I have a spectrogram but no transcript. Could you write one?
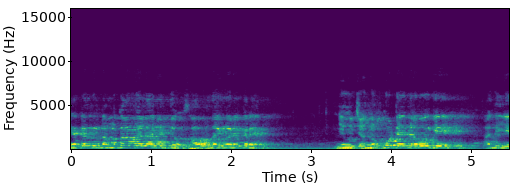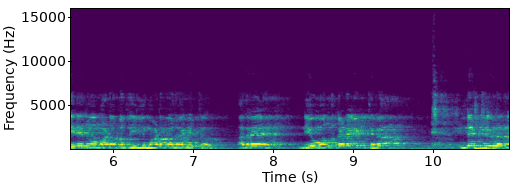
ಯಾಕಂದ್ರೆ ನಮ್ಮ ಕಾಲದಲ್ಲಿ ಆಗಿತ್ತು, ಸಾವಿರದ ಐನೂರು ಎಕರೆ. ನೀವು ಜಂಗಮಕೋಟೆ ಅಂದ್ರೆ ಹೋಗಿ ಅಲ್ಲಿ ಏನೇನೋ ಮಾಡಬಹುದು, ಇಲ್ಲಿ ಮಾಡಬಹುದಾಗಿತ್ತು. ಆದ್ರೆ ನೀವು ಒಂದ್ ಕಡೆ ಹೇಳ್ತೀರಾ? ಇಂಡಸ್ಟ್ರಿಗಳನ್ನ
